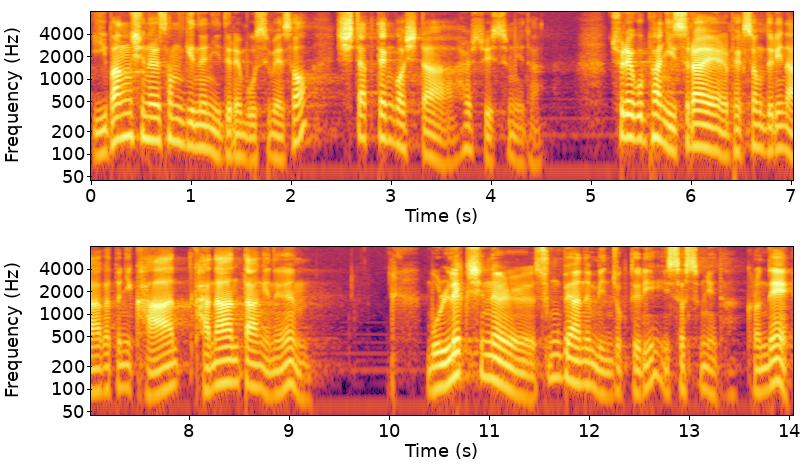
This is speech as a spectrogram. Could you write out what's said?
이방신을 섬기는 이들의 모습에서 시작된 것이다 할 수 있습니다. 출애굽한 이스라엘 백성들이 나아갔더니 가, 가나안 땅에는 몰렉신을 숭배하는 민족들이 있었습니다. 그런데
